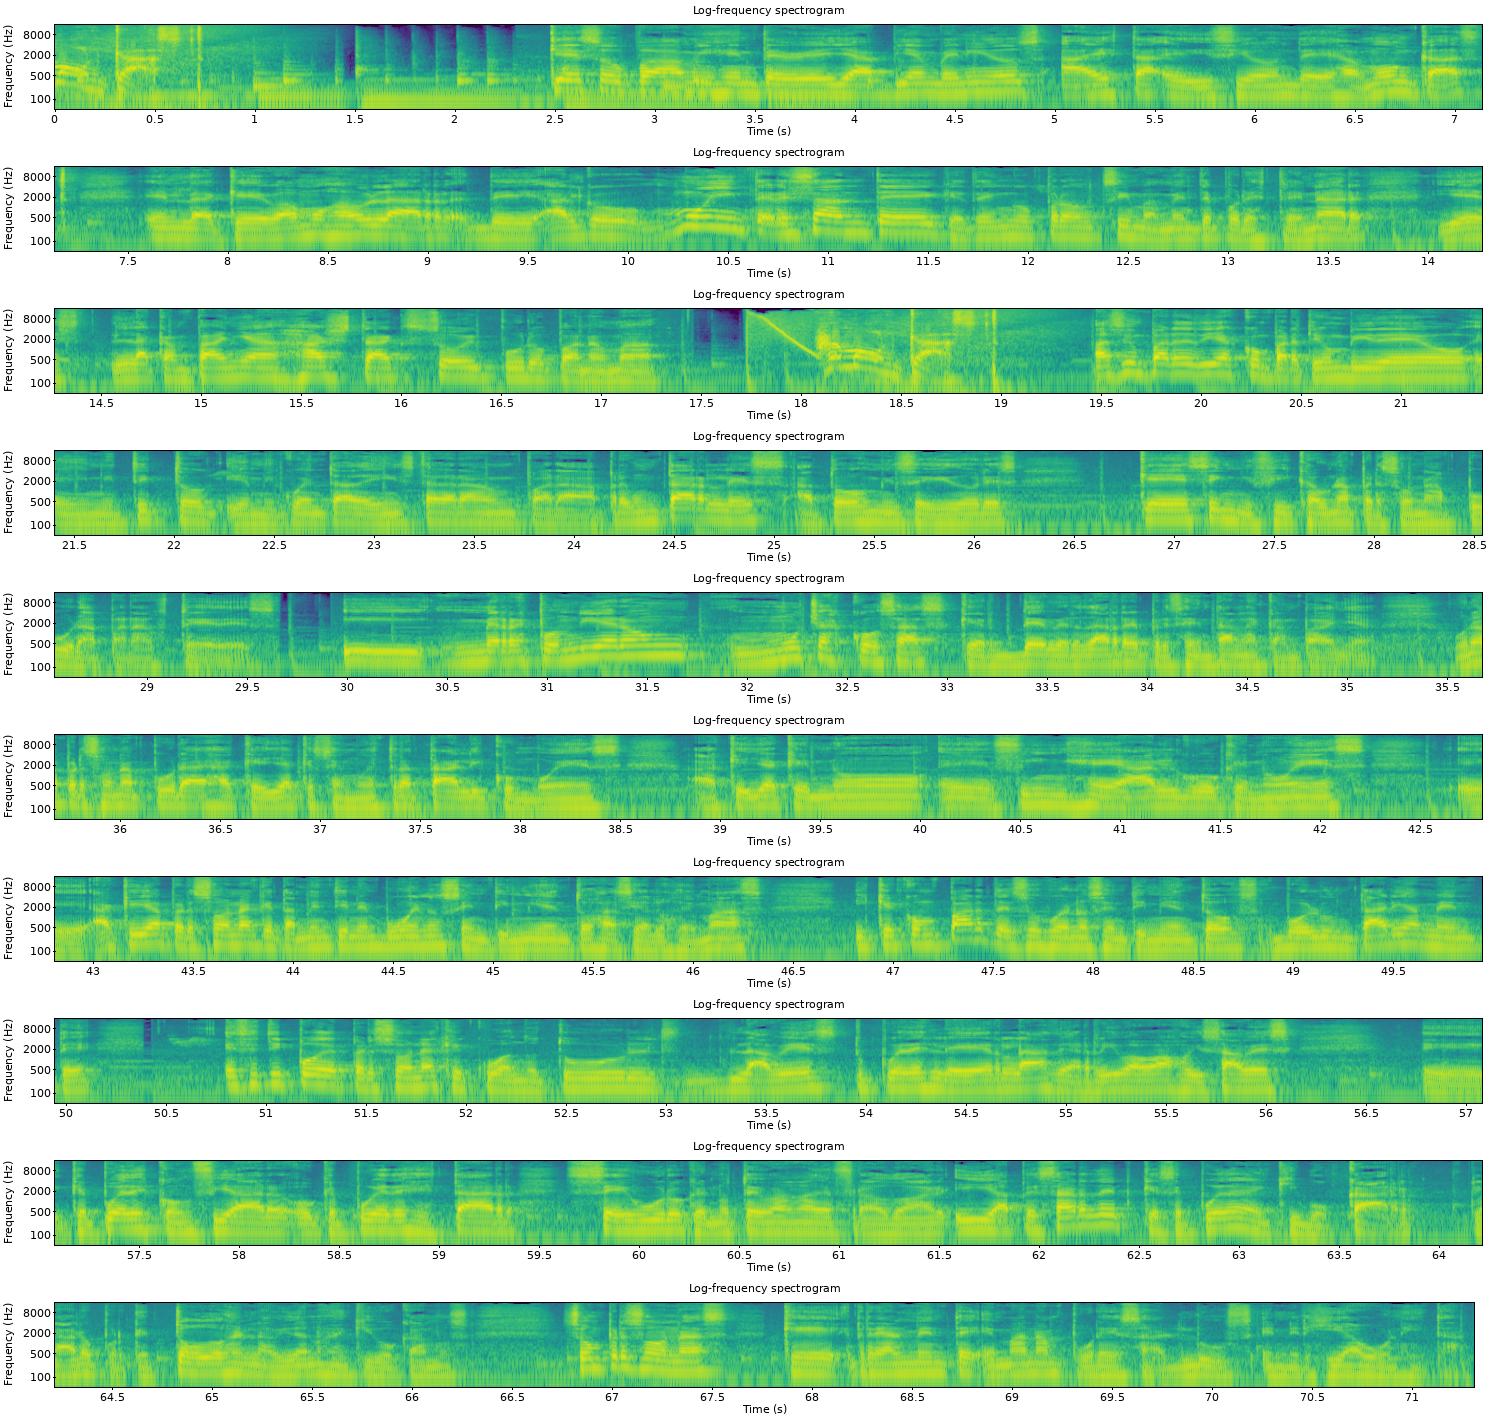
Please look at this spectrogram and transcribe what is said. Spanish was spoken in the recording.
Jamoncast. ¿Qué sopa mi gente bella? Bienvenidos a esta edición de Jamoncast en la que vamos a hablar de algo muy interesante que tengo próximamente por estrenar y es la campaña hashtag Soy Puro Panamá. Jamoncast. Hace un par de días compartí un video en mi TikTok y en mi cuenta de Instagram para preguntarles a todos mis seguidores qué significa una persona pura para ustedes. Y me respondieron muchas cosas que de verdad representan la campaña. Una persona pura es aquella que se muestra tal y como es, aquella que no eh, finge algo que no es, eh, aquella persona que también tiene buenos sentimientos hacia los demás y que comparte esos buenos sentimientos voluntariamente ese tipo de persona que cuando tú la ves, tú puedes leerlas de arriba abajo y sabes eh, que puedes confiar o que puedes estar seguro que no te van a defraudar. Y a pesar de que se puedan equivocar, claro, porque todos en la vida nos equivocamos, son personas que realmente emanan pureza, luz, energía bonita.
